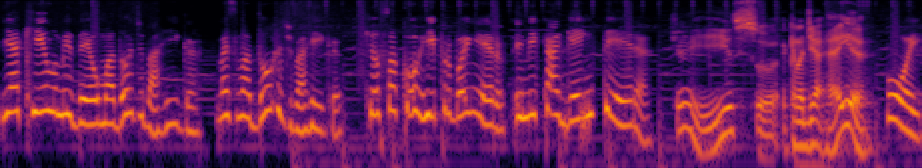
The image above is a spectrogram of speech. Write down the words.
E aquilo me deu uma dor de barriga, mas uma dor de barriga, que eu só corri pro banheiro e me caguei inteira. Que isso? Aquela diarreia? Foi.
